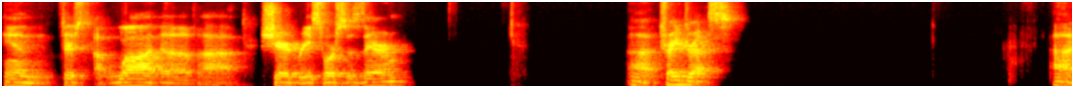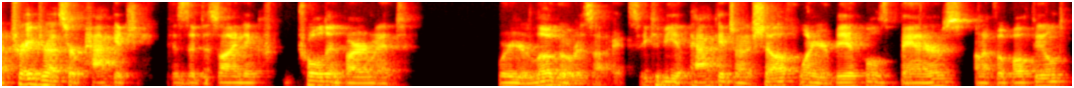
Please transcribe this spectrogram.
And there's a lot of uh, shared resources there. Uh, trade dress uh, trade dress or packaging is the designed and controlled environment where your logo resides it could be a package on a shelf one of your vehicles banners on a football field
